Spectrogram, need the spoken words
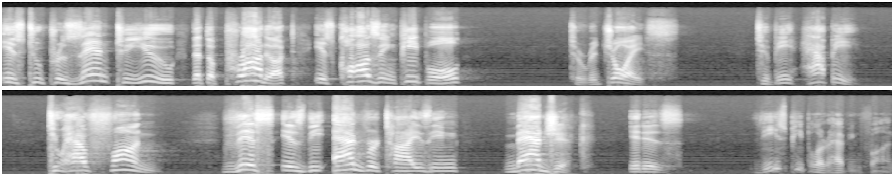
is to present to you that the product is causing people to rejoice, to be happy, to have fun. This is the advertising magic. It is, these people are having fun.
